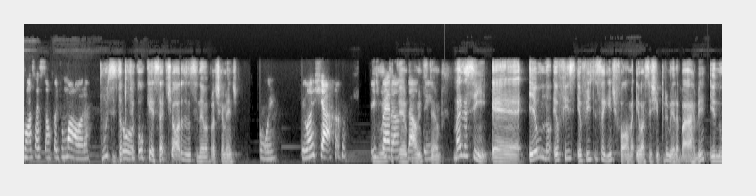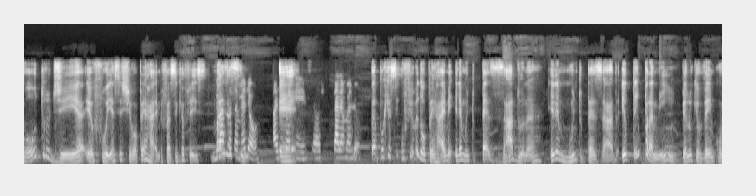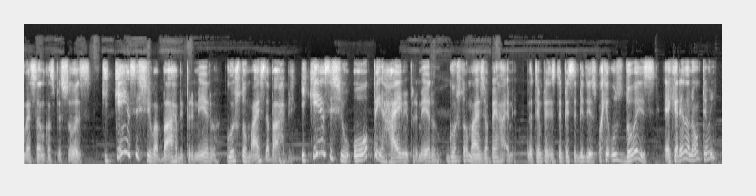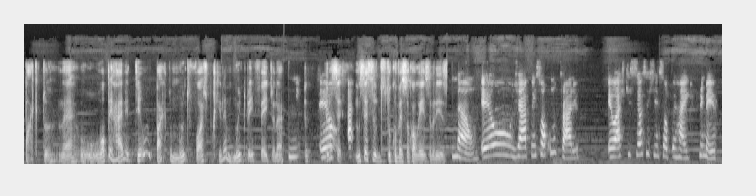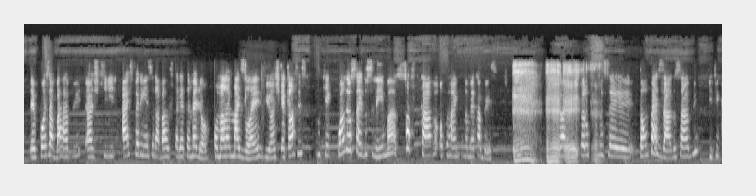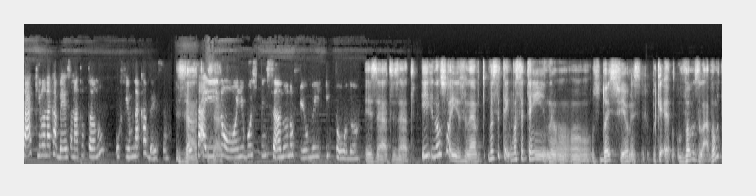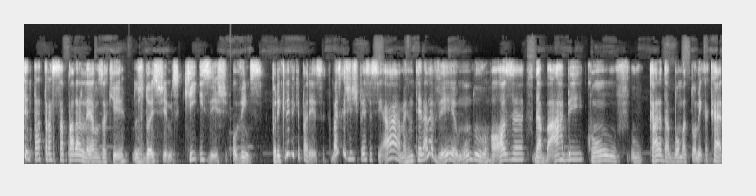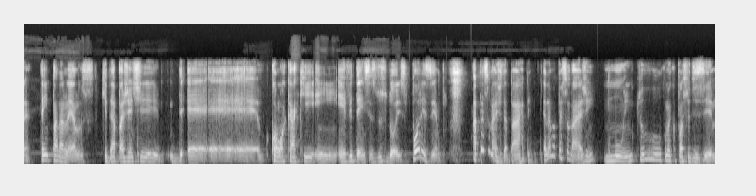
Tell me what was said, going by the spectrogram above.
Uma sessão foi de uma hora. Putz, então tu ficou o quê? Sete horas no cinema, praticamente. Fui. Fui lanchar. Esperando muito tempo, dar o muito tempo. tempo. Mas assim, é, eu não, eu fiz, eu fiz da seguinte forma: eu assisti primeiro a Barbie e no outro dia eu fui assistir o Oppenheimer. Foi assim que eu fiz. Eu Mas até assim, melhor. A experiência, eu acho que ficaria melhor. é porque assim, o filme do Oppenheimer ele é muito pesado, né? Ele é muito pesado. Eu tenho pra mim, pelo que eu venho conversando com as pessoas, que quem assistiu a Barbie primeiro gostou mais da Barbie. E quem assistiu o Oppenheimer primeiro gostou mais de Oppenheimer. Eu tenho, eu tenho percebido isso. Porque os dois, é, querendo ou não, tem um impacto, né? O, o Oppenheimer tem um impacto muito forte, porque ele é muito bem feito, né? Eu, eu não, sei, não sei se tu conversou com alguém sobre isso. Não, eu já penso ao contrário. Eu acho que se eu assistisse Oppenheimer primeiro, depois da Barbie, acho que a experiência da Barbie ficaria até melhor. Como ela é mais leve, eu acho que é aquela. Porque quando eu saí do cinema, só ficava Oppenheimer na minha cabeça. É, é, eu acho é, que pelo é. filme ser tão pesado, sabe? E ficar aquilo na cabeça, matutando o filme na cabeça. Exato. eu saí exato. no ônibus pensando no filme e tudo. Exato, exato. E não só isso, né? Você tem, você tem no, os dois filmes, porque eh, vamos lá, vamos tentar traçar paralelos aqui nos dois filmes que existe, ouvintes. Por incrível que pareça. Por mais que a gente pense assim, ah, mas não tem nada a ver o mundo rosa da Barbie com o cara da bomba atômica. Cara, tem paralelos que dá pra gente é, é, colocar aqui em evidências dos dois. Por exemplo, a personagem da Barbie, ela é uma personagem muito, como é que eu posso dizer,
